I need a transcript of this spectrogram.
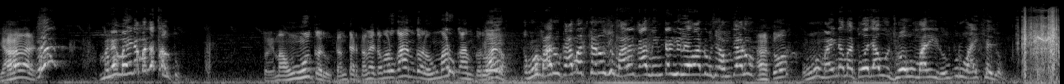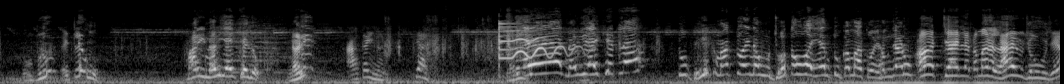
મને મહિનામાં નથી આવતું. તો એમાં હું શું કરું? તમ તમે તમારું કામ કરો હું મારું કામ કરું. હાલો. હું મારું કામ જ કરું છું મારે કામ ઇન્ટરવ્યુ લેવાનું છે સમજાણું? હા તો? હું મહિનામાં તો જ આવું જો હું મારી રૂબરૂ આખે જો રૂબરૂ? એટલે હું? મારી નરી આખે જો નળી? આ કઈ નળી? ક્યાં? નરી આંખે એટલે? તું ભીખ માંગતો હોય ને હું જોતો હોય એમ તું કમાતો હોય સમજાણું? અચ્છા એટલે તમારે લાઈવ જોવું છે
